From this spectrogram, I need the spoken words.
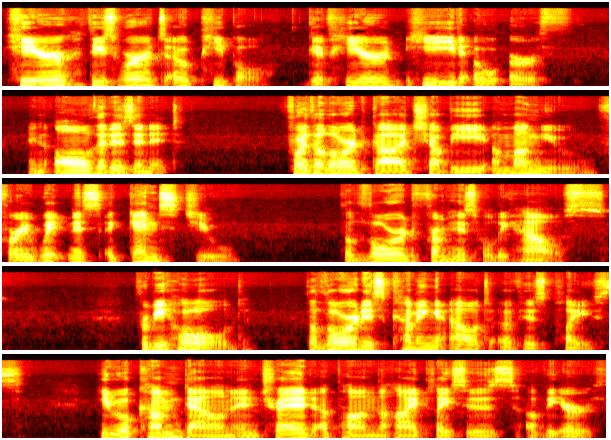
Hear these words, O people. Give hear, heed, O earth, and all that is in it. For the Lord God shall be among you for a witness against you, the Lord from his holy house. For behold, the Lord is coming out of his place. He will come down and tread upon the high places of the earth.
